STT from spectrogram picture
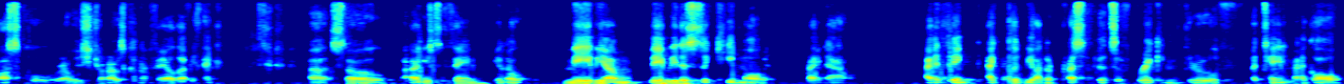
law school where I was sure I was going to fail everything. Uh, so I used to think, you know, maybe I'm, maybe this is a key moment right now. I think I could be on the precipice of breaking through, of attaining my goal.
